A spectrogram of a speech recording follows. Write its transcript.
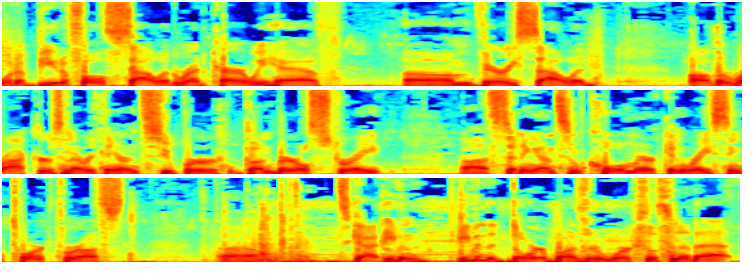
What a beautiful, solid red car we have. Um, very solid. All the rockers and everything are in super gun barrel straight. Uh, sitting on some cool American Racing Torq Thrust. Um, it's got even even the door buzzer works. Listen to that.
